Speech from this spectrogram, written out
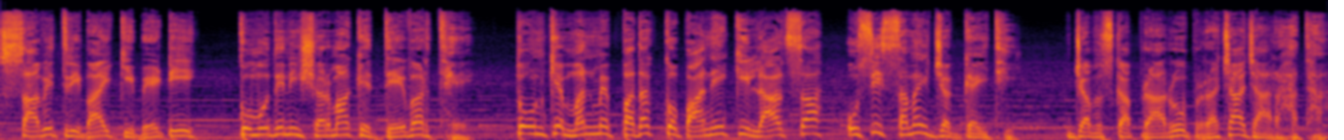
सावित्री बाई की बेटी, कुमुदिनी शर्मा के देवर थे। तो उनके मन में पदक को पाने की लालसा उसी समय जग गई थी, जब उसका प्रारूप रचा जा रहा था।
